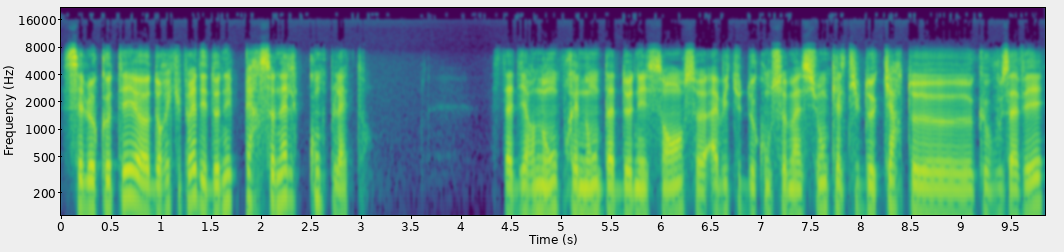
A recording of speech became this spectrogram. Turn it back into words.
c'est le côté euh, de récupérer des données personnelles complètes. C'est-à-dire nom, prénom, date de naissance, euh, habitude de consommation, quel type de carte euh, que vous avez,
